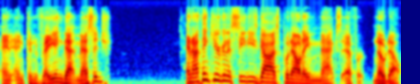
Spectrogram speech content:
and and conveying that message. And I think you're going to see these guys put out a max effort, no doubt.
